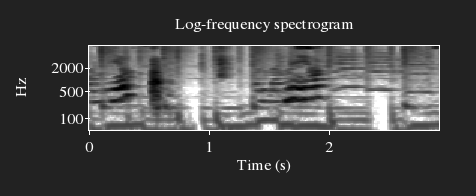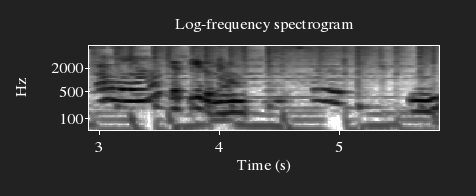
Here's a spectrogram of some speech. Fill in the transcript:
I'm you. I'm you. I'm you. Get the other one. Mm. Mm.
